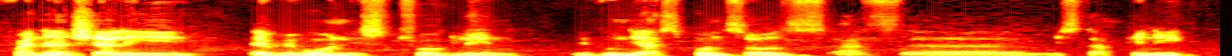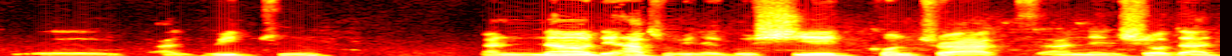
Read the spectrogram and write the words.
Financially, everyone is struggling, even their sponsors, as uh, Mr. Pinnick uh, agreed to. And now they have to renegotiate contracts and ensure that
